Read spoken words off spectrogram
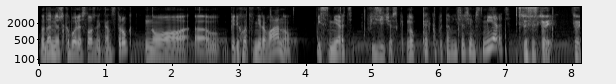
Ну, там немножко более сложный конструкт, но э, переход в нирвану, и смерть физическая. Ну, как бы там не совсем смерть. Стой, стой, стой. стой.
